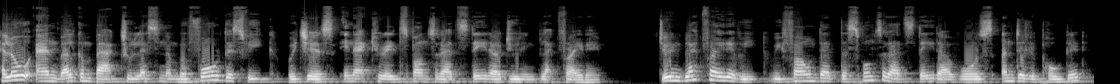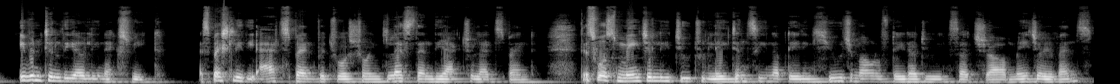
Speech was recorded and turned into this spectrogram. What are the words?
Hello and welcome back to lesson number 4 this week, which is inaccurate sponsored ads data during Black Friday. During Black Friday week, we found that the sponsored ads data was underreported even till the early next week, especially the ad spend which was showing less than the actual ad spend. This was majorly due to latency in updating huge amount of data during such uh, major events.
